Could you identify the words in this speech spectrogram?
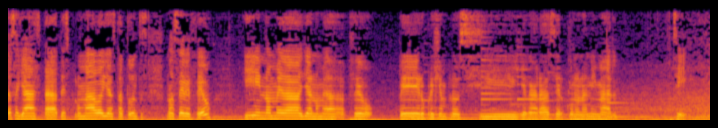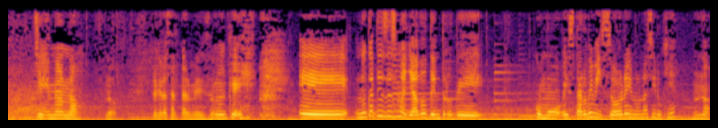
o sea, ya está desplumado, ya está todo, entonces no se ve feo y no me da, ya no me da feo. Pero, por ejemplo, si llegara a ser con un animal, sí. Sí, no, no. No, no. Prefiero saltarme eso. Ok. Eh, ¿Nunca te has desmayado dentro de como estar de visor en una cirugía? No,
